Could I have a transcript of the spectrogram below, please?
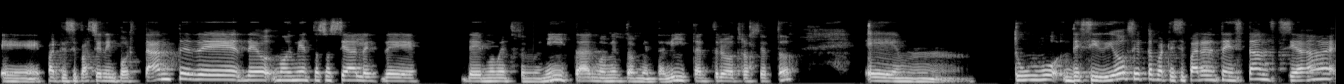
eh, participación importante de, de movimientos sociales, de, del movimiento feminista, el movimiento ambientalista, entre otros, ¿cierto? tuvo, decidió, ¿cierto?, participar en esta instancia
